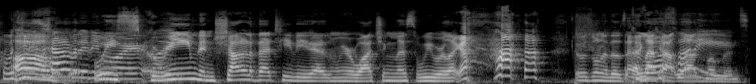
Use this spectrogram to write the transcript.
but you didn't have it anymore. We Like, screamed and shouted at that TV guys when we were watching this. We were like, it was one of those laugh that's out loud moments.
